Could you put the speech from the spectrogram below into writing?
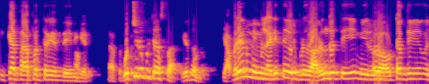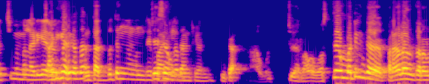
ఇంకా తాపత్రయం దేనికని. వచ్చినప్పుడు చేస్తా ఏదన్నా ఎవరైనా మిమ్మల్ని అడిగితే ఇప్పుడు అరుంధతి మీరు. అవుట్ ఆఫ్ ది వే వచ్చి మిమ్మల్ని అడిగారు అడిగారు కదా అంత అద్భుతంగా ఉంది. దాంట్లో ఇంకా వస్తే మట్టి ఇంకా ప్రాణాలు తరం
